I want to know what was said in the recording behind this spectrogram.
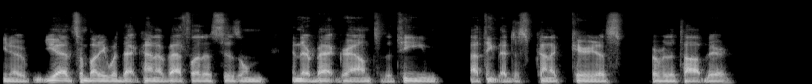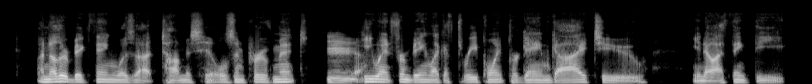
you know you had somebody with that kind of athleticism in their background to the team. I think that just kind of carried us over the top there. Another big thing was uh, Thomas Hill's improvement. Mm. He went from being like a three point per game guy to, you know, I think the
